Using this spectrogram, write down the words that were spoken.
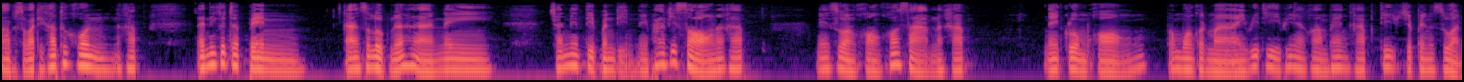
ครับ สวัสดีครับทุกคนนะครับ และนี่ก็จะเป็นการสรุปเนื้อหาในชั้นเนติบัณฑิตในภาคที่ 2 นะครับ ในส่วนของข้อ 3 นะครับ ในกลุ่มของประมวลกฎหมายวิธีพิจารณาความแพ่งครับ ที่จะเป็นส่วน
